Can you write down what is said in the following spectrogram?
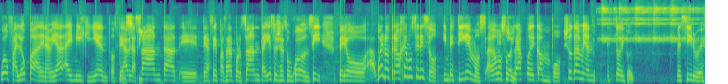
juego falopa de Navidad, hay 1500. Te habla Santa, eh, te haces pasar por Santa y eso ya es un juego en sí. Pero ah, bueno, trabajemos en eso, investiguemos, hagamos un trabajo de campo. Yo también estoy. Me sirve.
